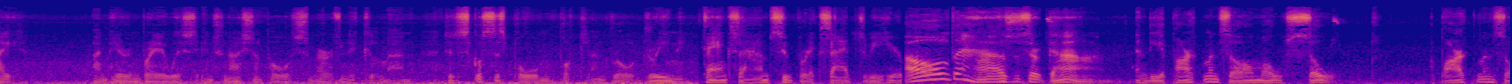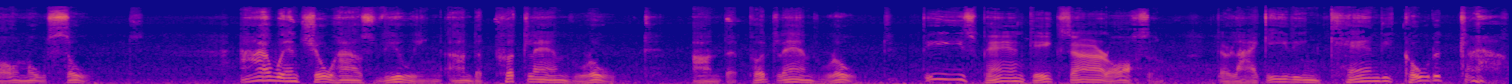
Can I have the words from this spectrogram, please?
Hi, I'm here in Bray with international poet Merv Nickleman to discuss his poem Putland Road Dreaming. Thanks, I'm super excited to be here. All the houses are gone and the apartments almost sold. Apartments almost sold. I went show house viewing on the Putland Road. On the Putland Road. These pancakes are awesome. They're like eating candy coated clouds.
